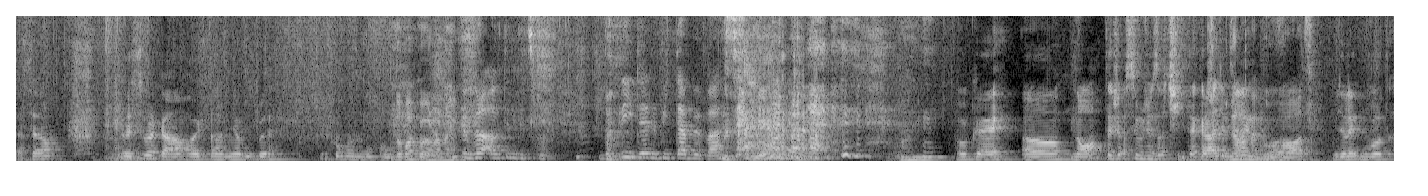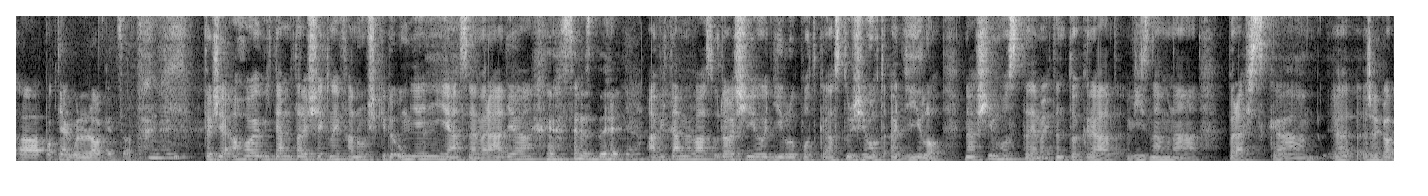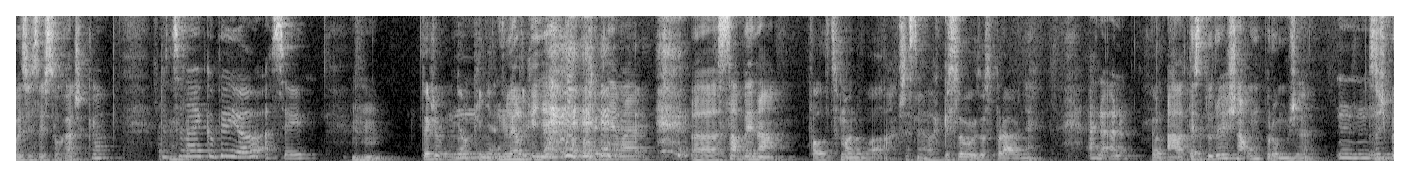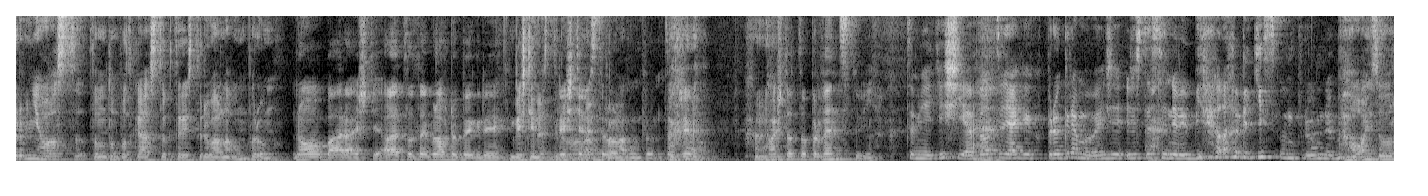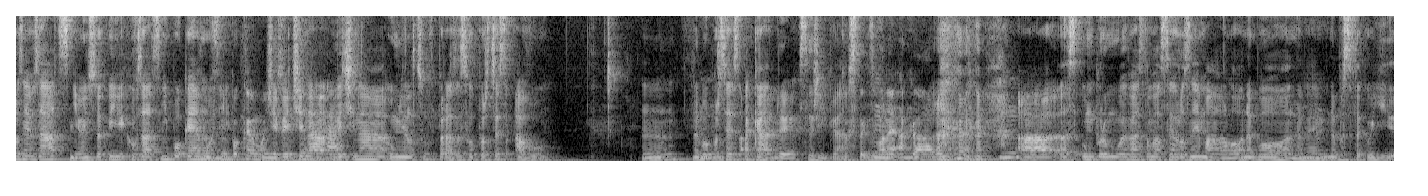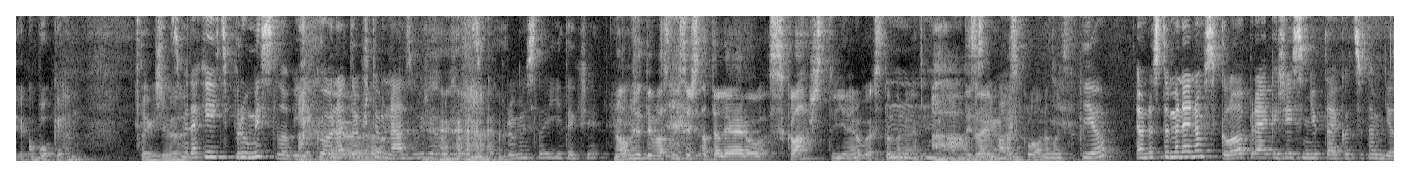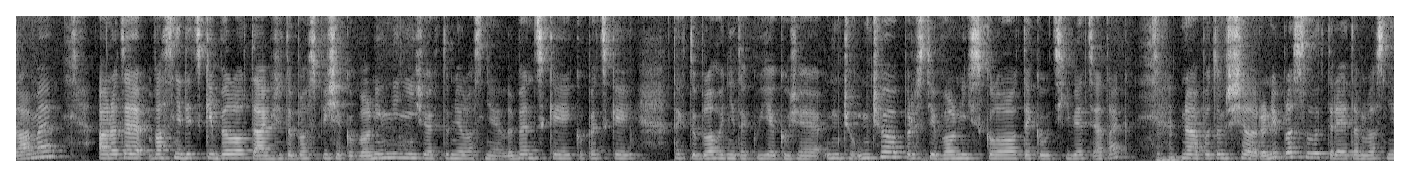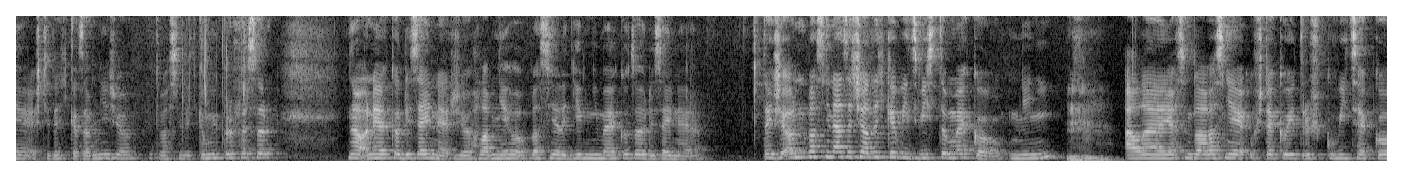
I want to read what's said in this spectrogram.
Já se jenom vysvrkám, abych to neměl úplně jako po zvuku. Do makorony. To bylo autentický. Dobrý den, vítáme vás. OK, uh, no, takže asi můžeme začít. Tak rádi uděláme úvod. Udělali úvod a pak nějak budeme dál kecat. Takže ahoj, vítám tady všechny fanoušky do umění, já jsem Ráďa. Já jsem Zdeňa. A vítáme vás u dalšího dílu podcastu Život a dílo. Naším hostem je tentokrát významná pražská, eh, řekla bys, že jsi sochařka? Docela jakoby jo, asi. Mhm. Takže umělkyně. Umělkyně, řekněme. Uh, Sabina. Falcmanová. Přesně tak. Vyslovuju to správně. Ano, ano. Jo, A ty studuješ na Umprum, že? Mhm. Jsi první host v tomto podcastu, který studoval na Umprum. No, Bára ještě, ale to tady byla v době, kdy, Když tě nestudoval. kdy ještě nestudoval na Umprum. Takže máš toto prvenství. To mě těší a bylo to nějak jako programové, že, že jste si nevybírala lidi z Umprum, nebo... No, oni jsou hrozně vzácní, oni jsou takový jako vzácní Pokémoni. Vzácní Pokémoni Že většina, Aha. většina umělců v Praze jsou prostě z AVu. Hmm. Nebo prostě z Akády, jak se říká. To jsou takzvané akády. A z Umprumu je vás tam asi hrozně málo, nebo nevím, nebo jste takový jako bokem. Takže... Jsme taky víc průmysloví, jako na to už tom názvu, že jako průmysloví, takže... No, že ty vlastně jsi z ateliéru sklářství, ne? nebo jak se to jmenuje? Mm, Aha, Design a zajímavé. sklo, nebo něco takového. Jo, ono se to jmenuje jenom sklo, právě každý se mě ptá, jako co tam děláme. A ono to je, vlastně vždycky bylo tak, že to bylo spíš jako volný umění, že jak to měl vlastně libenský, kopecký, tak to bylo hodně takový jako, že umčo, umčo, prostě volný sklo, tekoucí věci a tak. Mhm. No a potom přišel Ronny Plesl, který je tam vlastně ještě teďka za mě, že jo, je to vlastně teďka můj profesor. No on je jako designer, že jo, hlavně ho vlastně lidi vnímají jako toho designéra. Takže on vlastně nás začal teďka víc víc tomu jako umění, Mhm. ale já jsem byla vlastně už takový trošku víc jako,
